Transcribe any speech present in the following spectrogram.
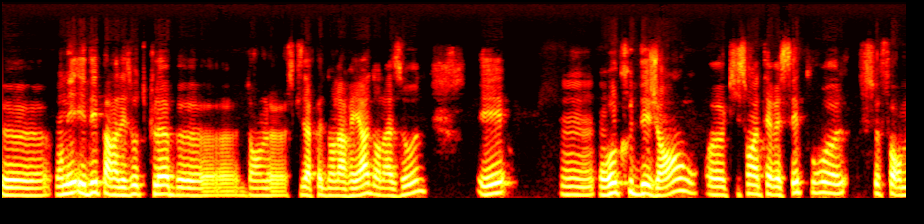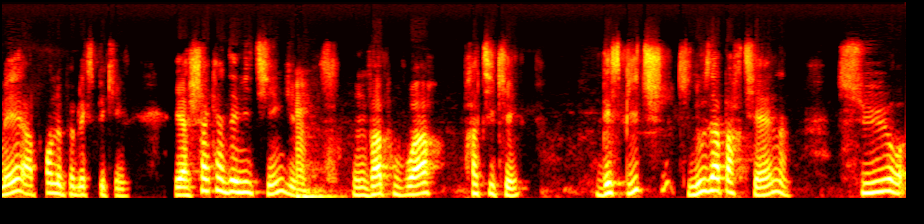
euh, on est aidé par les autres clubs euh, dans le, ce qu'ils appellent dans l'area, dans la zone, et on, on recrute des gens euh, qui sont intéressés pour se former, à apprendre le public speaking. Et à chacun des meetings, mhm. on va pouvoir pratiquer des speeches qui nous appartiennent sur,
